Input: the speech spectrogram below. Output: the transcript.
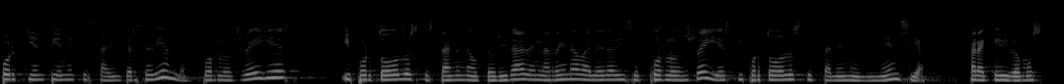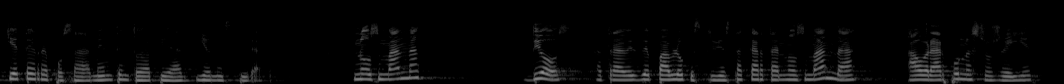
por quién tiene que estar intercediendo, por los reyes y por todos los que están en autoridad. En la Reina Valera dice, por los reyes y por todos los que están en eminencia, para que vivamos quieta y reposadamente en toda piedad y honestidad. Nos manda Dios, a través de Pablo que escribió esta carta, nos manda a orar por nuestros reyes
